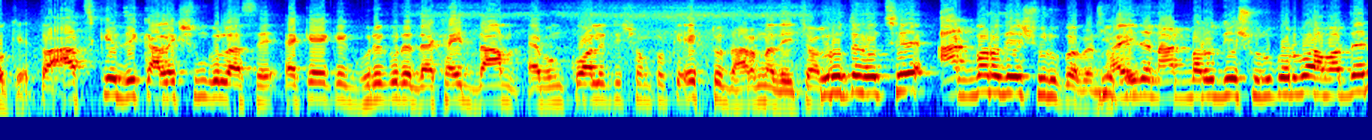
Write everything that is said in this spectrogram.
ওকে তো আজকে যে কালেকশনগুলো আছে একে একে ঘুরে ঘুরে দেখাই দাম এবং কোয়ালিটি সম্পর্কে একটু ধারণা দিই। চল। শুরুতে হচ্ছে আট বারো দিয়ে শুরু করবেন ভাই। যে নাট বারো দিয়ে শুরু করব আমাদের।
